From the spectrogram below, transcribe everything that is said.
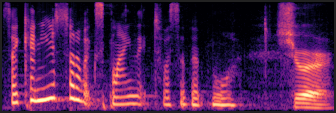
so can you sort of explain that to us a bit more? Sure.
